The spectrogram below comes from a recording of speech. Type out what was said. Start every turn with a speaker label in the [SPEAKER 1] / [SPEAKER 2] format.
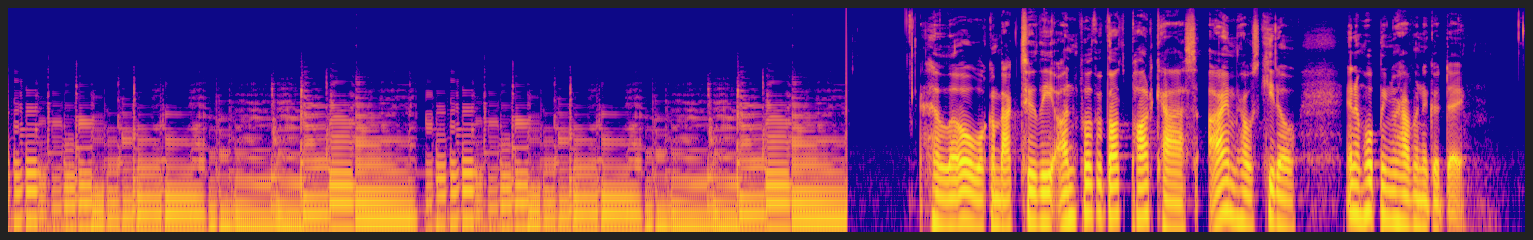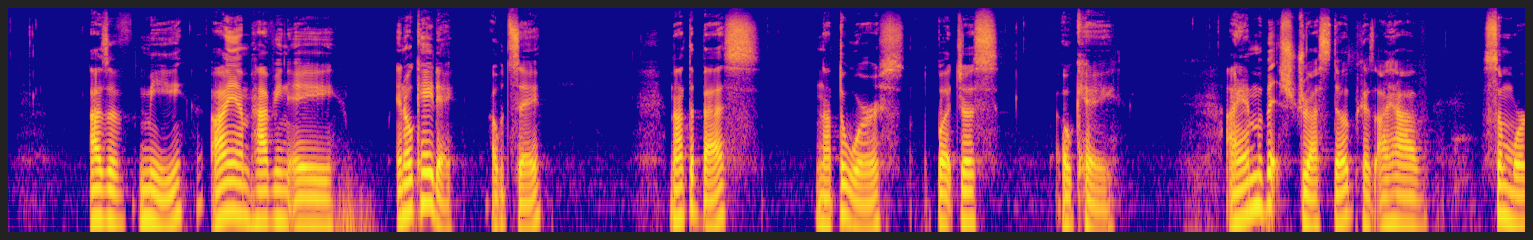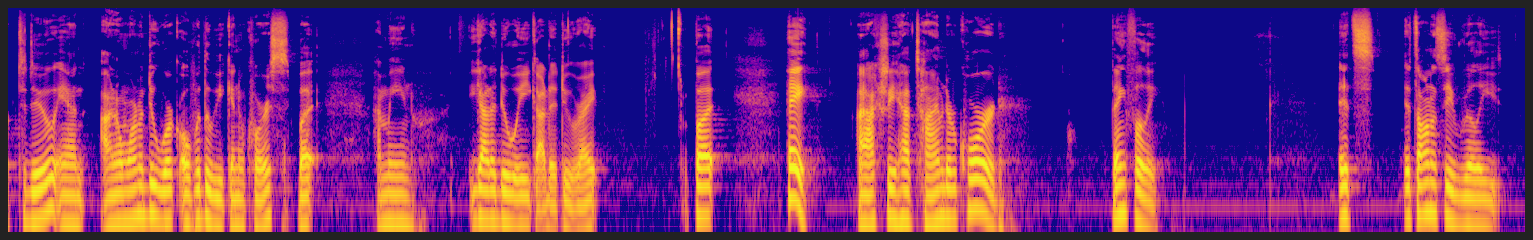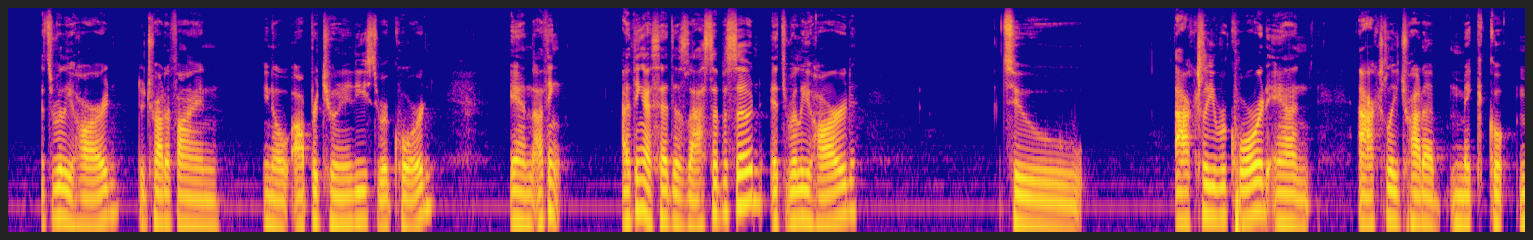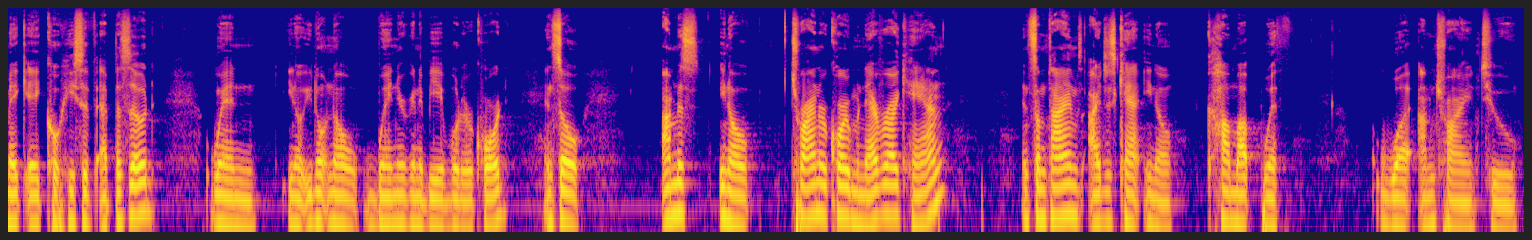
[SPEAKER 1] Hello, welcome back to the Unfiltered Thoughts podcast. I'm your host Keto, and I'm hoping you're having a good day. As of me, I am having a an okay day, I would say. Not the best, not the worst, but just okay. I am a bit stressed though because I have some work to do and I don't want to do work over the weekend, of course, but I mean, you got to do what you got to do, right? But hey, I actually have time to record. Thankfully. It's it's honestly really it's really hard to try to find, you know, opportunities to record. And I think I think I said this last episode, it's really hard to actually record and actually try to make co- make a cohesive episode when, you know, you don't know when you're going to be able to record. And so I'm just, you know, try and record whenever I can. And sometimes I just can't, you know, come up with what I'm trying to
